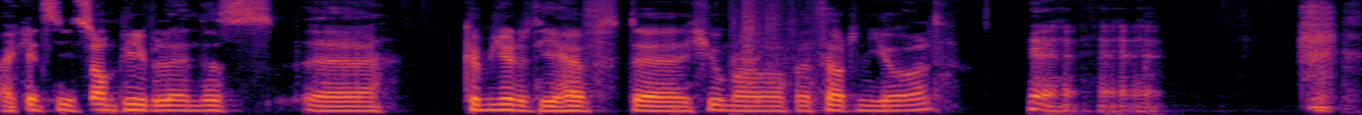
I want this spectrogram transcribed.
I can see some people in this uh, community have the humor of a 13 year old.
